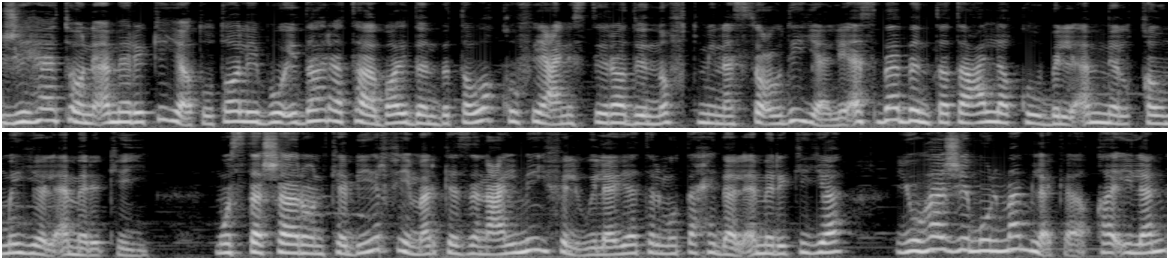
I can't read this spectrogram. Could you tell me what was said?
جهات أمريكية تطالب إدارة بايدن بالتوقف عن استيراد النفط من السعودية لأسباب تتعلق بالأمن القومي الأمريكي. مستشار كبير في مركز علمي في الولايات المتحدة الأمريكية يهاجم المملكة قائلاً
